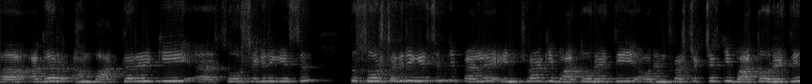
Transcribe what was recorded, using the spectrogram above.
अगर हम बात करें कि सोर्स एग्रीगेशन तो सोर्स एग्रीगेशन के पहले इंफ्रा की बात हो रही थी और इंफ्रास्ट्रक्चर की बात हो रही थी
